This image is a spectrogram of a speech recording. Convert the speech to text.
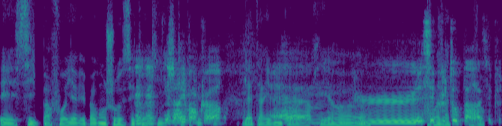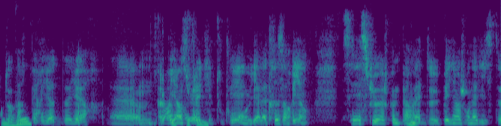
Et si parfois il n'y avait pas grand chose, c'est toi qui. J'arrive encore. Là, tu arrives encore à écrire. Euh, c'est plutôt par, c'est plutôt par période d'ailleurs. Euh, alors il y a un sujet qui est tout con. Il y a la trésorerie. Hein. C'est est-ce que je peux me permettre de payer un journaliste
